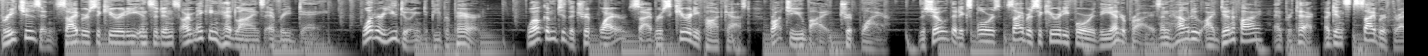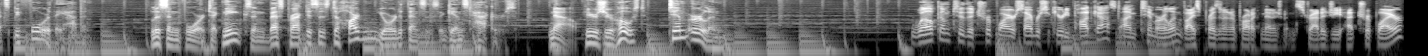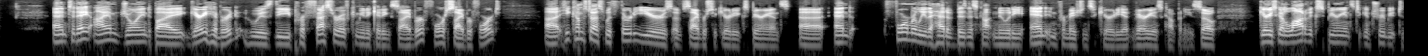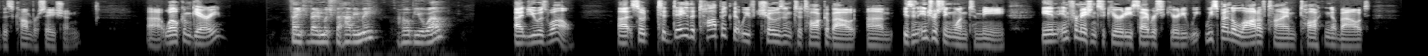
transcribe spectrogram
Breaches and cybersecurity incidents are making headlines every day. What are you doing to be prepared? Welcome to the Tripwire Cybersecurity Podcast, brought to you by Tripwire, the show that explores cybersecurity for the enterprise and how to identify and protect against cyber threats before they happen. Listen for techniques and best practices to harden your defenses against hackers. Now, here's your host, Tim Erlin, Welcome to the Tripwire Cybersecurity Podcast. I'm Tim Erlin, Vice President of Product Management and Strategy at Tripwire. And today I am joined by Gary Hibbard, who is the Professor of Communicating Cyber for Cyberfort. Uh, he comes to us with 30 years of cybersecurity experience uh, and formerly the head of business continuity and information security at various companies. So Gary's got a lot of experience to contribute to this conversation. Uh, welcome, Gary. Thank you very much for having me. I hope you're well and you as well. Uh, so today, the topic that we've chosen to talk about um, is an interesting one to me. In information security, cybersecurity, we, we spend a lot of time talking about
